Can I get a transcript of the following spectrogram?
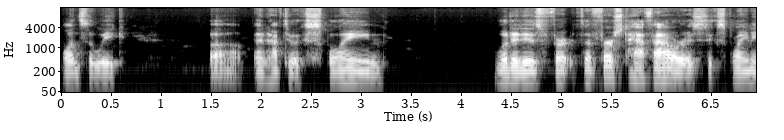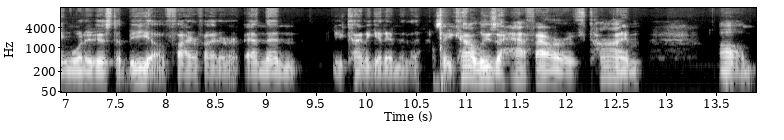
once a week uh, and have to explain what it is for the first half hour is explaining what it is to be a firefighter and then you kind of get into the so you kind of lose a half hour of time um,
